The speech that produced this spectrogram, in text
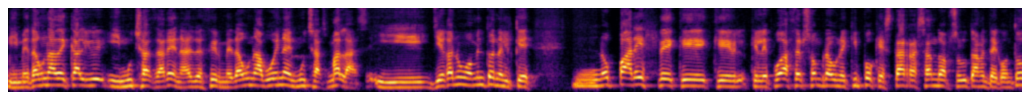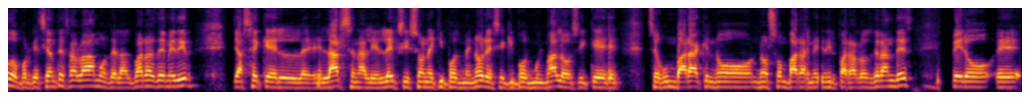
me da una de cal y muchas de arena, es decir, me da una buena y muchas malas. Y llega en un momento en el que no parece que, le pueda hacer sombra a un equipo que está arrasando absolutamente con todo, porque si antes hablábamos de las varas de medir, ya sé que el, Arsenal y el Leipzig son equipos menores, equipos muy malos y que según Barak no, no son varas de medir para los grandes, pero eh,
